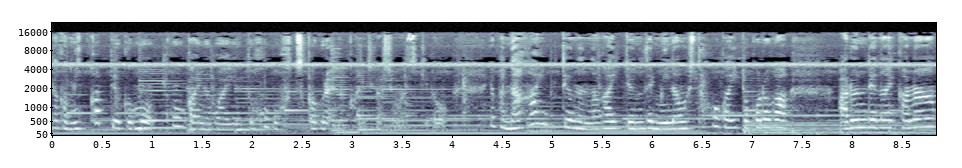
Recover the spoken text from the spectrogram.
なんか3日っていうかもう今回の場合言うとほぼ2日ぐらいな感じがしますけどやっぱ長いっていうのは長いっていうので見直した方がいいところがあるんでないかなっ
